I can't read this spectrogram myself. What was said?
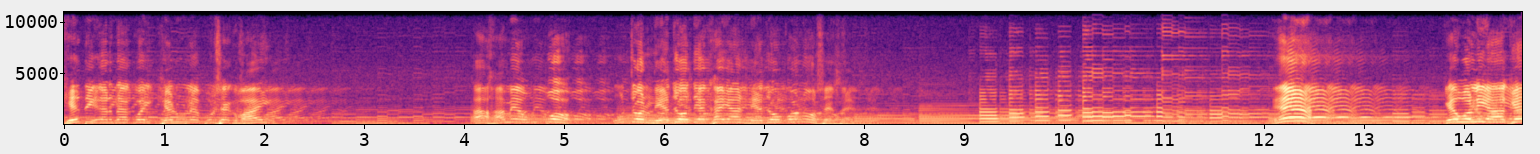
ખેતી કરતા કોઈ ખેડૂને પૂછે કે ભાઈ, આ સામે ઊંચો ઊંચો નેજો દેખાય, આ નેજો કોનો છે સાહેબ? હે? કે ઓલી આંખે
